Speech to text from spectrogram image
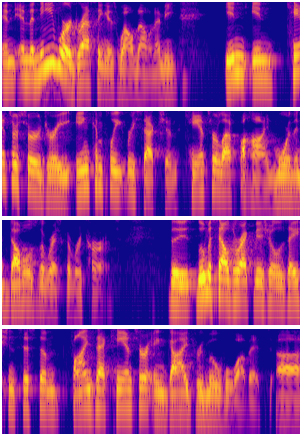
And, and the need we're addressing is well known. I mean, in, in cancer surgery, incomplete resections, cancer left behind more than doubles the risk of recurrence. The Lumicell Direct Visualization System finds that cancer and guides removal of it. Uh,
